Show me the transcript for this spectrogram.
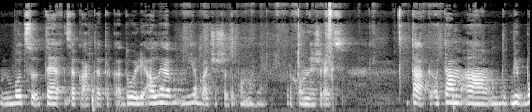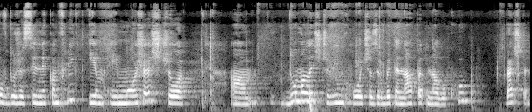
бо це, те, це карта така долі, але я бачу, що допомогли. Верховний Жрець. Так, там а, був дуже сильний конфлікт, і, і може, що а, думали, що він хоче зробити напад на Луку. Бачите?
